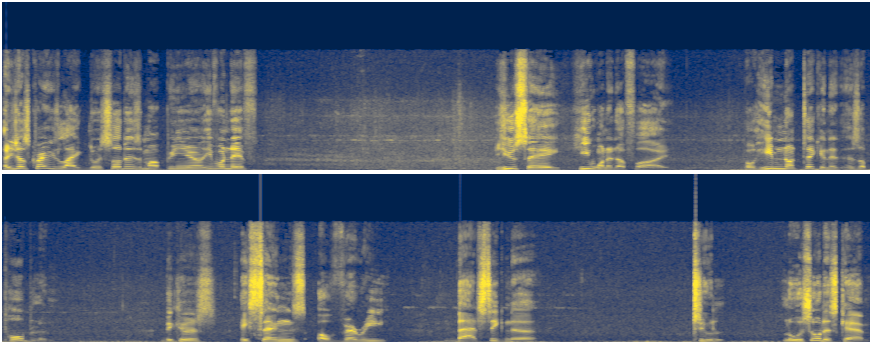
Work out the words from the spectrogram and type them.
it's just crazy. Like, so this is my opinion. Even if you say he wanted a fight, but him not taking it is a problem because it sends a very bad signal to Luis Ortiz camp.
